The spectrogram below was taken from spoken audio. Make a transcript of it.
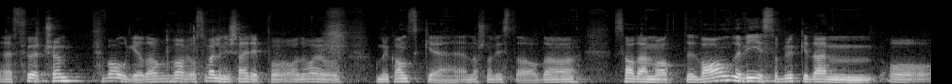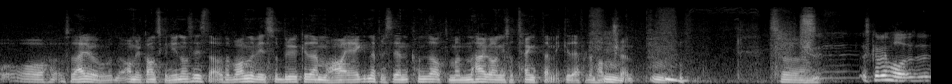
eh, før Trump-valget, og da var vi også veldig nysgjerrige på og det var jo amerikanske nasjonalister. og Da sa de at vanligvis så bruker de og, og, så det er jo amerikanske nynazister, altså vanligvis så bruker de å ha egne presidentkandidater, men denne gangen så trengte de ikke det, for de hadde mm. Trump. Mm. Så skal vi holde,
